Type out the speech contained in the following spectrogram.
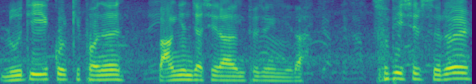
루디 골키퍼는 망연자실한 표정입니다. 수비 실수를.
